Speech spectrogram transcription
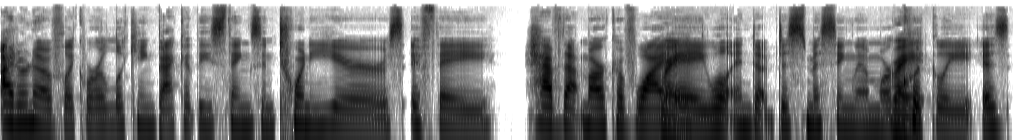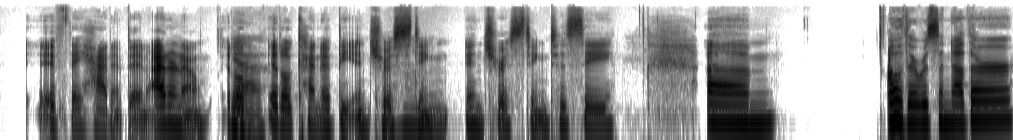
I don't know if like we're looking back at these things in 20 years if they have that mark of YA right. we'll end up dismissing them more right. quickly as if they hadn't been. I don't know. It'll yeah. it'll kind of be mm-hmm. interesting interesting to see. Um oh there was another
